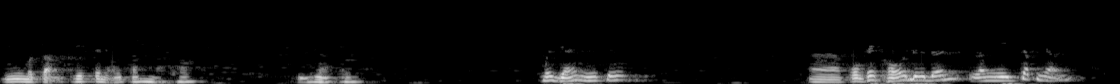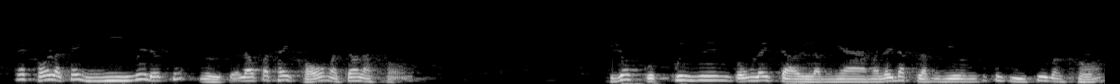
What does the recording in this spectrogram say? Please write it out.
Nhưng mà cần thiết cái nội tâm mà thôi. Chỉ là thôi. Mới giải nghĩa chứ. À, còn cái khổ đưa đến là người chấp nhận. Cái khổ là cái gì mới được chứ? Người đâu có thấy khổ mà cho là khổ. Rốt cuộc quy nguyên cũng lấy trời làm nhà mà lấy đất làm giường cái gì chứ bằng khổ?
